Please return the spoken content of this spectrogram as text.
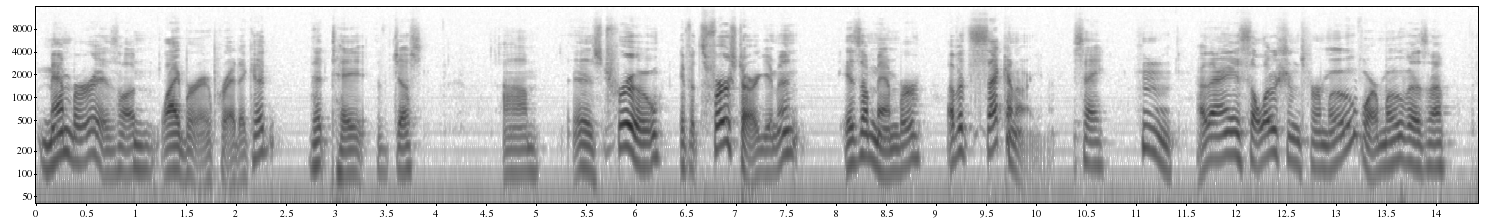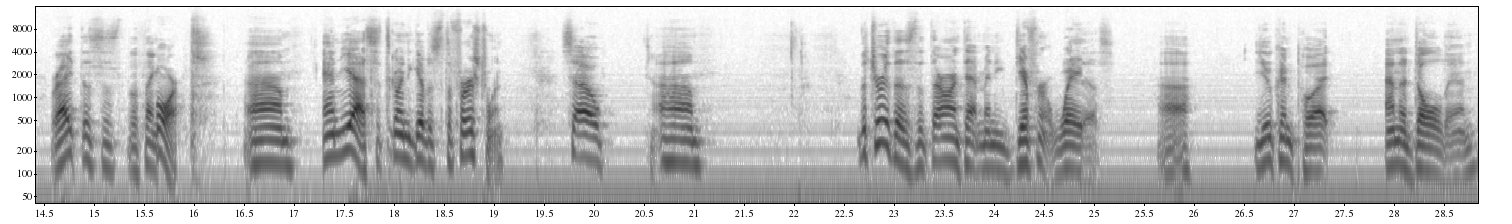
Member is a library predicate that just um, is true if its first argument is a member of its second argument. Say, hmm, are there any solutions for move or move as a, right? This is the thing for. Um, and yes, it's going to give us the first one. So, um, the truth is that there aren't that many different ways. Uh, you can put an adult in,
